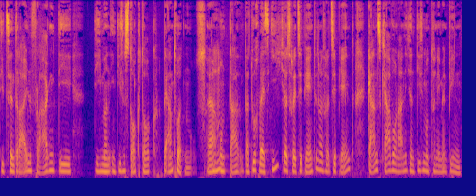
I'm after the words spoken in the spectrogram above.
die zentralen Fragen, die, die man in diesem Stock Talk beantworten muss. Ja? Mhm. Und da, dadurch weiß ich als Rezipientin, als Rezipient ganz klar, woran ich an diesem Unternehmen bin.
